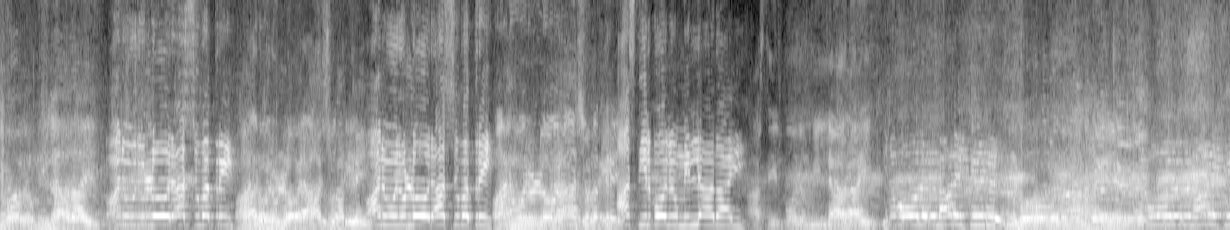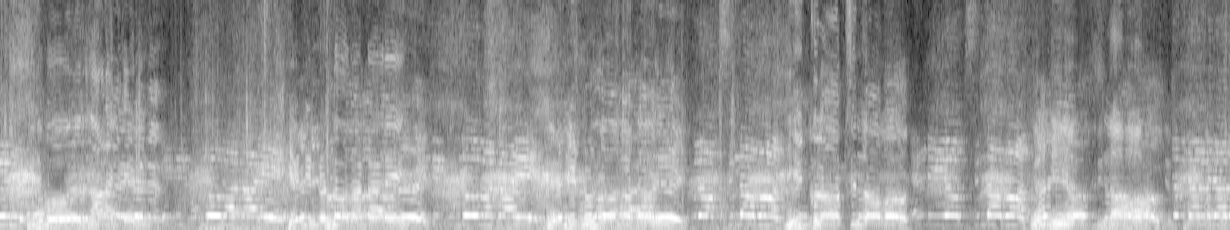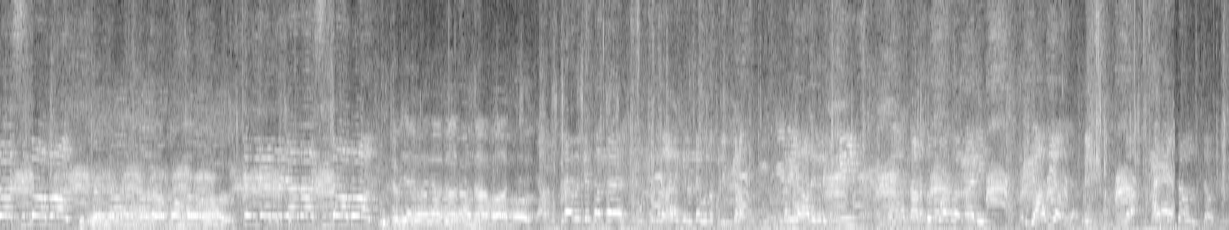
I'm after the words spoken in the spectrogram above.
പോലും ഇല്ലാതായി പാനൂരുള്ള ഒരു ആശുപത്രി ആനൂരുള്ള ഒരു ആശുപത്രി പാനൂരുള്ള ഒരു ആശുപത്രി ആനൂരുള്ള ആശുപത്രി ആസ്തിയിൽ പോലും ഇല്ലാതായി. ആസ്തിയിൽ പോലും ഇല്ലാതായി. ഇതുപോലൊരു നാണയക്കേട് ഇതുപോലൊരു നാണയക്കേട് ഇതുപോലൊരു നാണക്കേട്. കേട്ടിട്ടുണ്ടോ നാണക്കേട് കേട്ടിട്ടുണ്ടോ നാട്ടാരെ? കേട്ടിട്ടുണ്ടോ നാട്ടാരെ? ഇൻക്ലാബ് സിന്ദാബാദ്. എൽഡിഎഫ് സിന്ദാബാദ്. എൽഡിഎഫ് സിന്ദാബാദ്. ജാഥ സിന്ദാബാദ്. തന്ന കുട്ടികൾ ആരെങ്കിലും ഉണ്ടെങ്കിൽ ഒന്ന് വിളിക്കണം ഇത്രയും ആളുകൾ ഇനിയും ആ, നടന്നു പോകാന്ന് പറഞ്ഞാൽ ഒരു ജാതിയാവില്ല പ്ലീസ് ഇതാ, ആരാ? എന്താ ഒന്ന് വിളിച്ചാൽ മതി.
